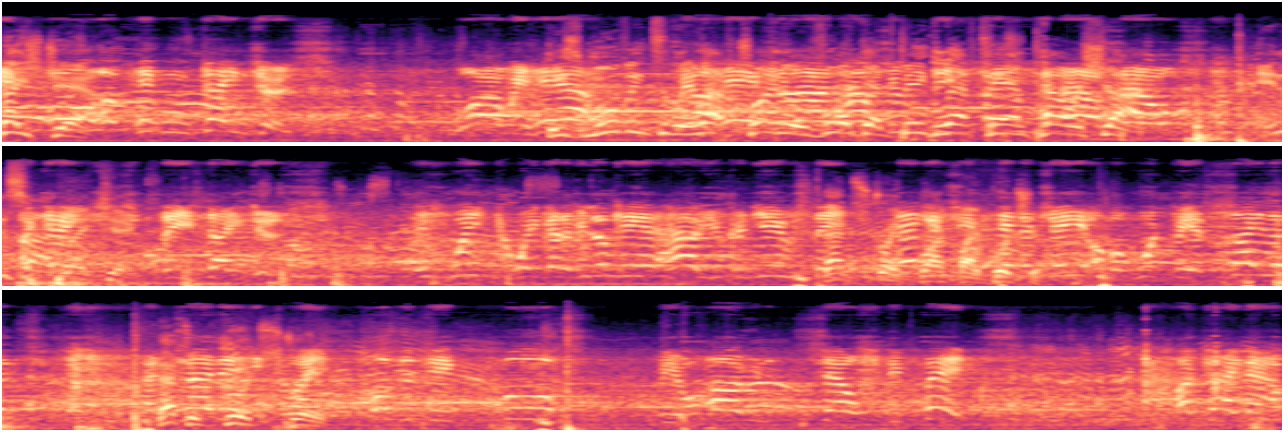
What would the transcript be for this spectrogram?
Nice jab. Of hidden dangers. Why are we here? He's moving to the We left, trying to avoid that to big left-hand power shot. Inside leg kick. These dangers. This week we're going to be looking at how you can use the That straight blocked by Butcher. energy of a would-be assailant. That's a good straight. Positive force for your own self-defense. Okay, now,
